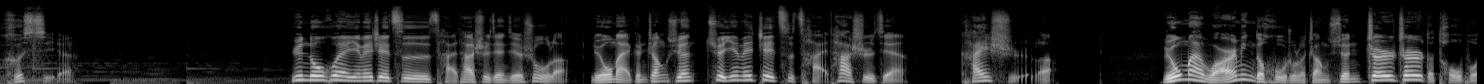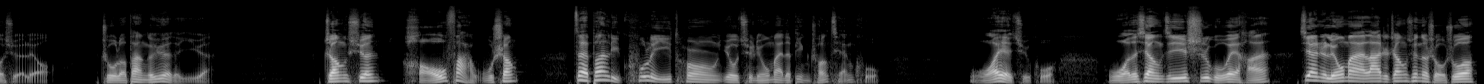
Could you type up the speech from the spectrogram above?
和血。运动会因为这次踩踏事件结束了，刘麦跟张轩却因为这次踩踏事件开始了。刘麦玩命的护住了张轩，真真的头破血流，住了半个月的医院。张轩毫发无伤，在班里哭了一通，又去刘麦的病床前哭。我也去哭，我的相机尸骨未寒，见着刘麦拉着张轩的手说：“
